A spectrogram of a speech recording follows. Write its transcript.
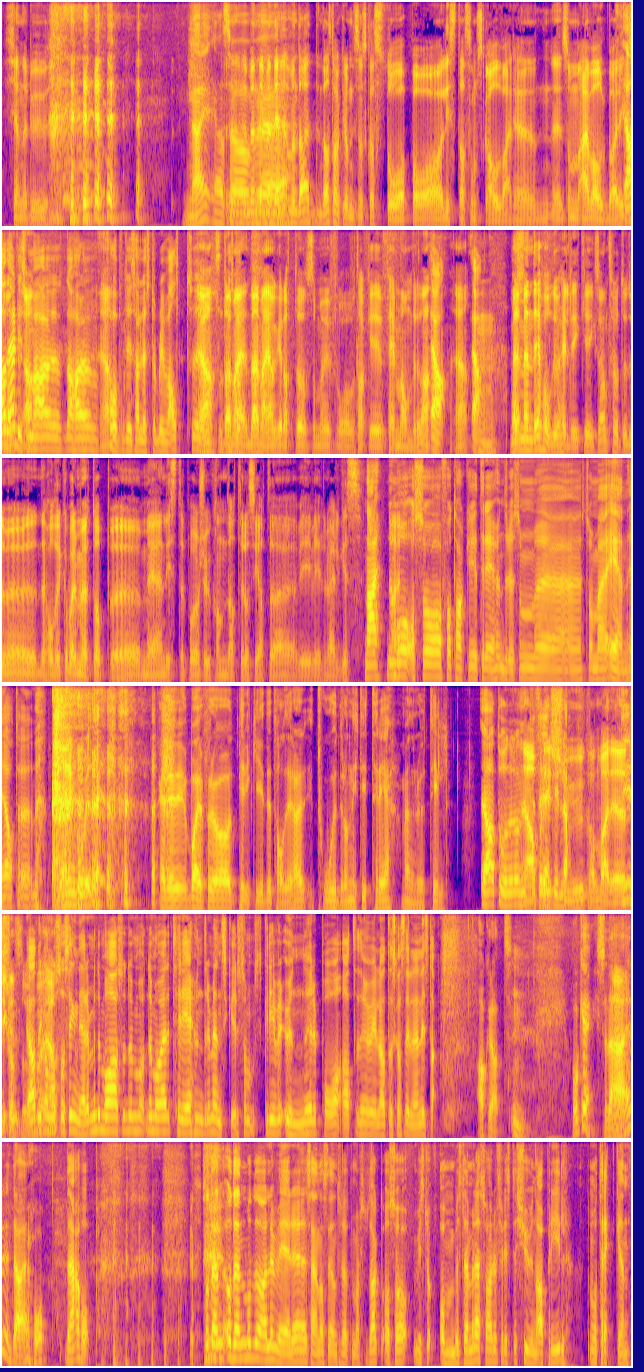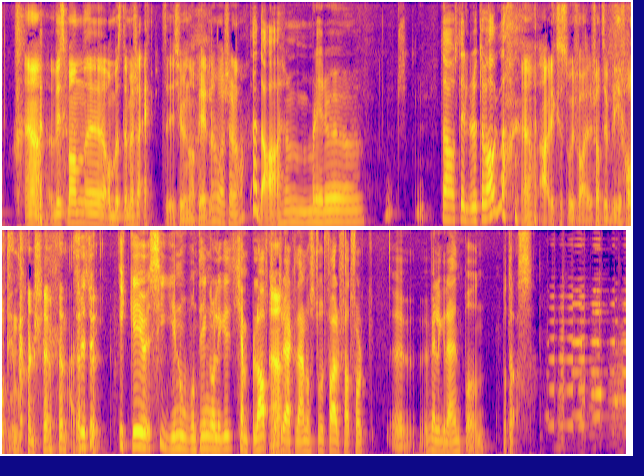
Kjenner du Nei, altså Men, men, det, men da, da, snakker du om de som skal stå på lista som skal være Som er valgbare? ja, det er de som ja. har, har, forhåpentligvis har lyst til å bli valgt. Ja, så det er, meg, det er meg og Gratle, og så må vi få tak i fem andre, da. Ja, ja. ja. Mm. Men, men, det holder jo heller ikke, ikke sant? For du, det holder ikke å bare møte opp uh, med en liste på sju kandidater og si at uh, vi vil velges. Nei, du Nei. må også få tak i 300 som, uh, som er enig i at det, det er en god idé. Eller bare for å pirke i detaljer her 293, mener du, til? Ja, 293 ja, fordi til. Ja, sju kan være de, de kan stå, Ja, de kan ja. også signere. Men det må, altså, det, må, det må, være 300 mennesker som skriver under på at de vil at det skal stille en lista. Akkurat. Mm. Ok, så det er, det er håp. Det er håp. den, og den må du da levere senest 31. mars, som sagt. Også hvis du ombestemmer deg, så har du frist til 20. april. Du må trekke den. ja, Hvis man uh, ombestemmer seg etter 20. april, da, hva skjer da? Nei, da blir du Da stiller du til valg, da. Ja, Det er vel ikke så stor fare for at du blir valgt inn, kanskje. Men Altså, hvis du ikke sier noen ting og ligger kjempelavt, så Ja. tror jeg ikke det er noen stor fare for at folk øh, velger deg inn på, på trass.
